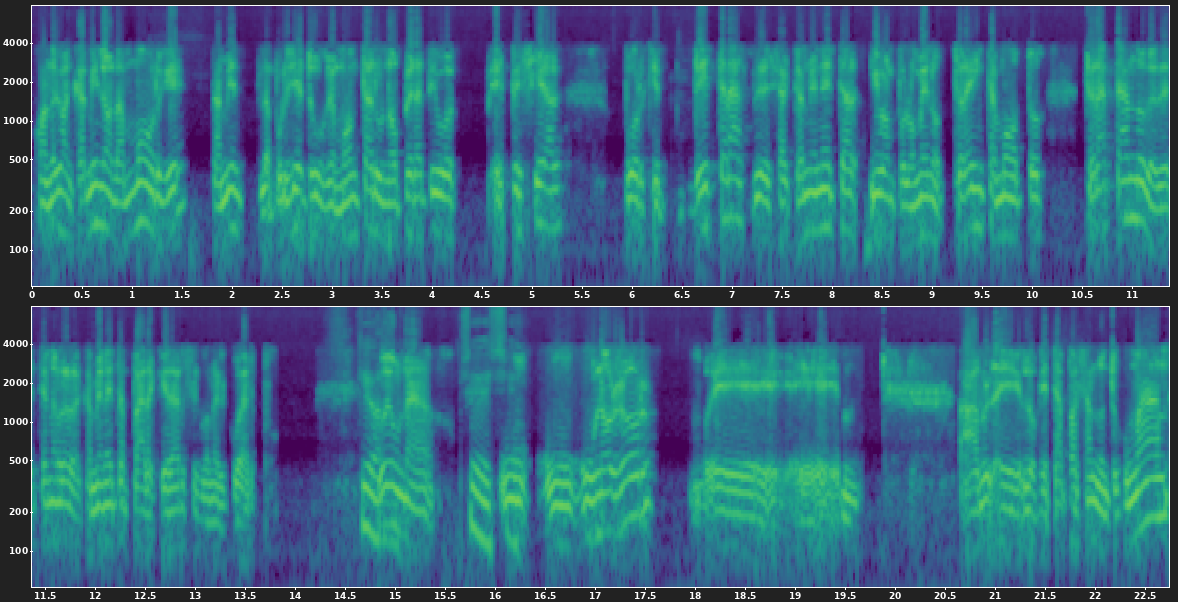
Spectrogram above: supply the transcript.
cuando iban camino a la morgue, también la policía tuvo que montar un operativo especial porque detrás de esa camioneta iban por lo menos 30 motos tratando de detener a la camioneta para quedarse con el cuerpo. Fue una Un, horror. Eh, eh, lo que está pasando en Tucumán,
